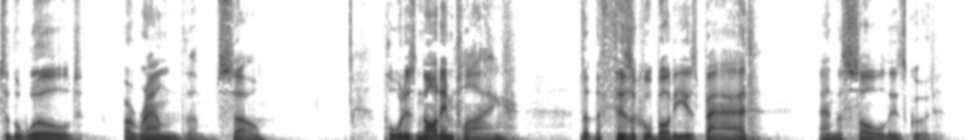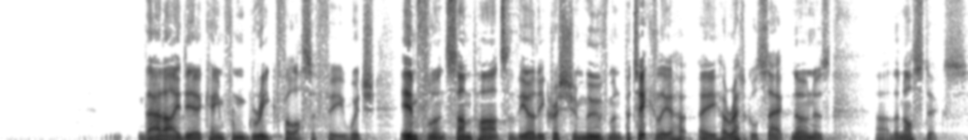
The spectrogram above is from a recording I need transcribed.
to the world around them. So, Paul is not implying that the physical body is bad and the soul is good. That idea came from Greek philosophy, which influenced some parts of the early Christian movement, particularly a, a heretical sect known as uh, the Gnostics.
